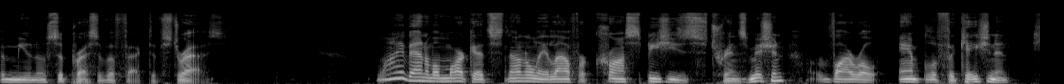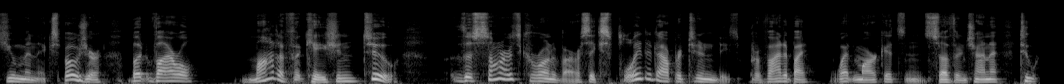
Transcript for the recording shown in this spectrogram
immunosuppressive effect of stress. Live animal markets not only allow for cross-species transmission, viral amplification, and human exposure, but viral modification too. The SARS coronavirus exploited opportunities provided by wet markets in southern China to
